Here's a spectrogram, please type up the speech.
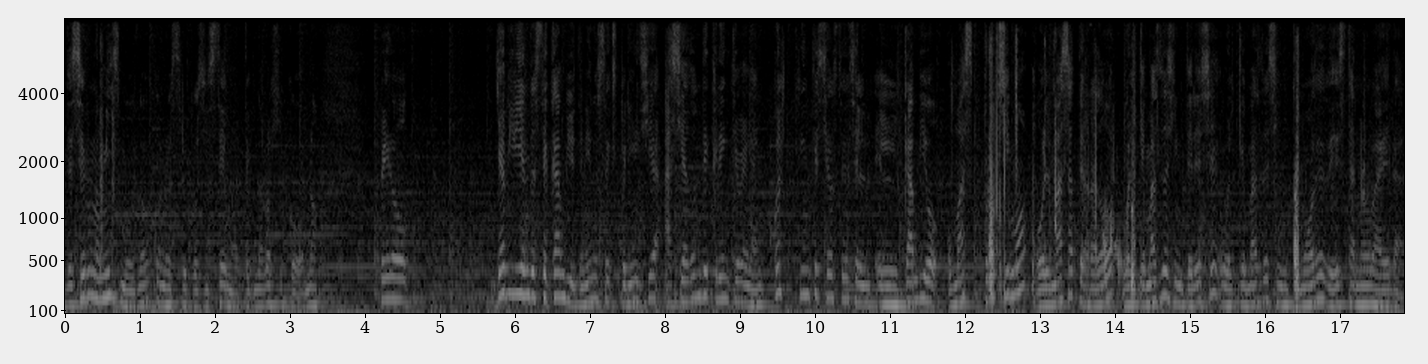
de ser uno mismo, ¿no? Con nuestro ecosistema, tecnológico o no. Pero ya viviendo este cambio y teniendo esta experiencia, ¿hacia dónde creen que vengan? ¿Cuál creen que sea ustedes el, el, cambio o más próximo, o el más aterrador, o el que más les interese, o el que más les incomode de esta nueva era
